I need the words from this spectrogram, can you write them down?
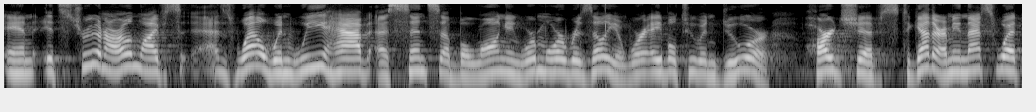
And it's true in our own lives as well. When we have a sense of belonging, we're more resilient. We're able to endure hardships together. I mean, that's what,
